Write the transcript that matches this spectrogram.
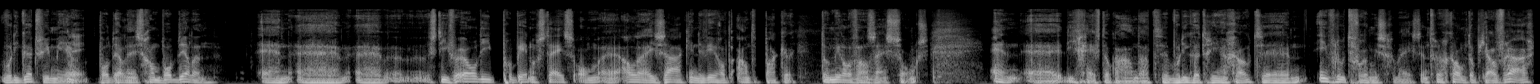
Woody Guthrie meer. Nee. Bob Dylan is gewoon Bob Dylan. En Steve Earle die probeert nog steeds om allerlei zaken in de wereld aan te pakken... door middel van zijn songs. En eh, die geeft ook aan dat Woody Guthrie een groot eh, invloed voor hem is geweest. En terugkomend op jouw vraag...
